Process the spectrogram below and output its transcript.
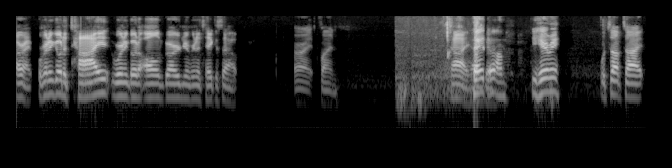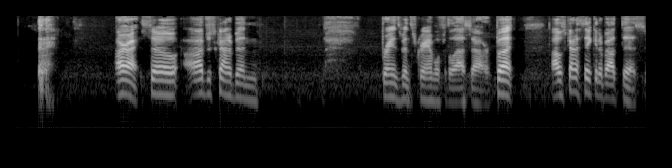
All right, we're gonna go to Ty. We're gonna go to Olive Garden. You're gonna take us out. All right, fine. Hi. Hey, Dom. Um, you hear me? What's up, Ty? All right. So I've just kind of been brain's been scrambled for the last hour, but I was kind of thinking about this.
